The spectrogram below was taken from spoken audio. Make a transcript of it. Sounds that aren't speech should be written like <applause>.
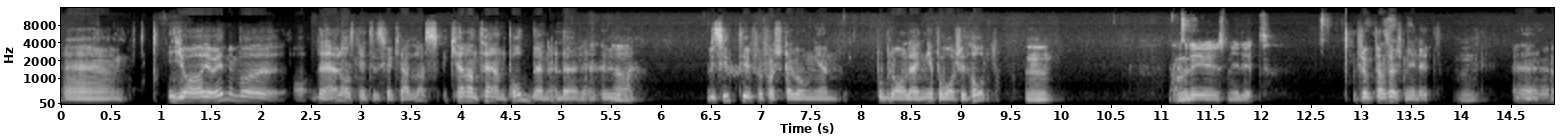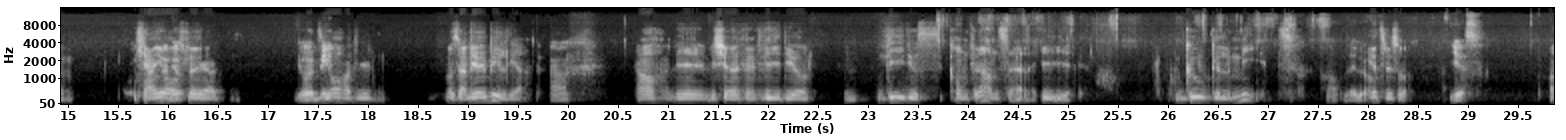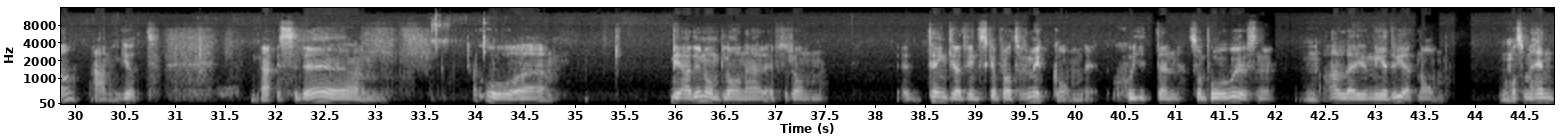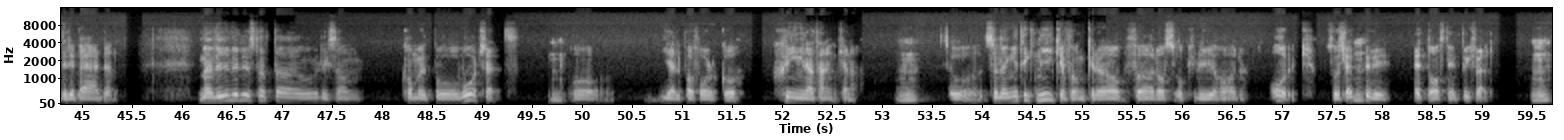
eh, ja, jag vet inte vad det här avsnittet ska kallas. Karantänpodden eller hur? Ja. Vi sitter ju för första gången på bra länge på varsitt håll. Mm. Ja, men det är ju smidigt. Fruktansvärt smidigt. Mm. Eh, kan jag avslöja att Vi har ju bild. jag hade ju... Vad jag? Vi har ju bild ja. Ja. Ja, vi, vi kör video, Mm. videoskonferens här i Google Meet. ja, det är bra. Heter det så? Yes. Ja, ja men gött. Nice. Det, är- och eh, vi hade någon plan här eftersom tänker att vi inte ska prata för mycket om skiten som pågår just nu. Mm. Alla är ju medvetna om Mm. vad som händer i världen. Men vi vill ju stötta och liksom komma ut på vårt sätt Mm. och hjälpa folk att skingra tankarna. Mm. Så, så länge tekniken funkar för oss och vi har ork så släpper Mm. vi ett avsnitt per kväll. Mm.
